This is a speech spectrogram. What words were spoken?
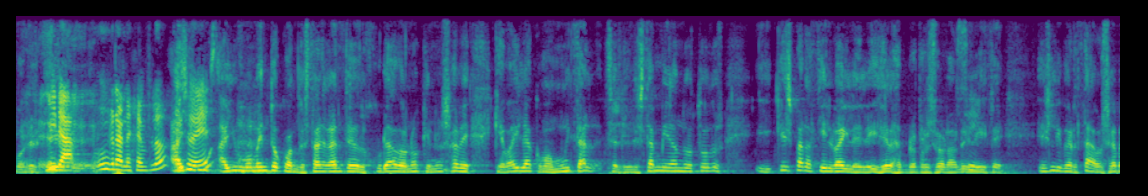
Bueno, es que- Mira, un gran ejemplo, Hay eso un, es. hay un momento cuando está delante del jurado, ¿no? Que no sabe, que baila como muy tal, se le están mirando todos. ¿Y qué es para ti el baile? Le dice la profesora, ¿no? Y le dice, es libertad, o sea,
